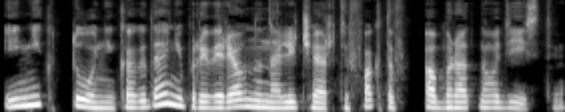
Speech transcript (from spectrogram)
И никто никогда не проверял на наличие артефактов обратного действия.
